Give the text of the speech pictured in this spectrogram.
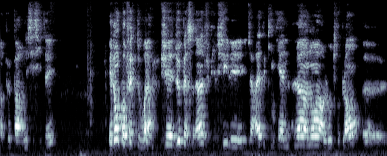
un peu par nécessité. Et donc en fait voilà, j'ai deux personnages, Virgile et Jared, qui viennent l'un noir, l'autre blanc. Euh,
